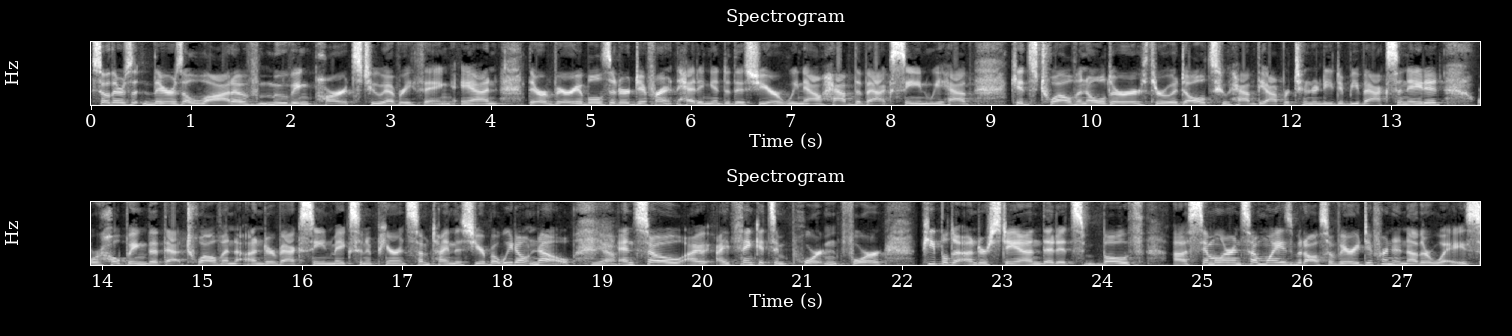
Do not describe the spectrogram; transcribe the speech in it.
so there's there's a lot of moving parts to everything, and there are variables that are different heading into this year. We now have the vaccine. We have kids 12 and older through adults who have the opportunity to be vaccinated. We're hoping that that 12 and under vaccine makes an appearance sometime this year, but we don't know. Yeah. And so I, I think it's important for people to understand that it's both uh, similar in some ways, but also very different in other ways.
